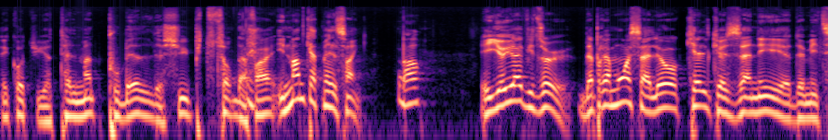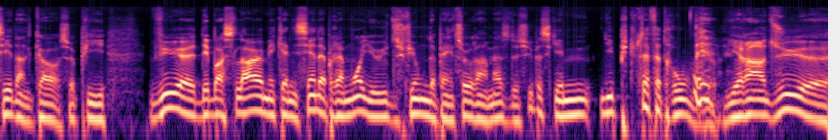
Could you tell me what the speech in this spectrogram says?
Écoute, il y a tellement de poubelles dessus, puis toutes sortes d'affaires. Il demande 4005. Bon. Et il y a eu à vie dure. D'après moi, ça a quelques années de métier dans le cas, ça. Puis, vu euh, des bosseleurs, mécaniciens, d'après moi, il y a eu du fiume de peinture en masse dessus parce qu'il n'est plus tout à fait rouge. là. Il est rendu. euh,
